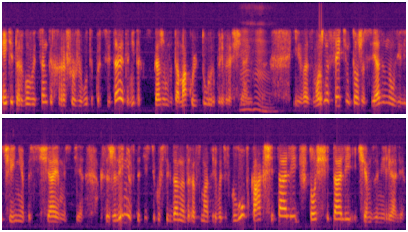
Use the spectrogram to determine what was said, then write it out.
Эти торговые центры хорошо живут и процветают, они, так скажем, в дома культуры превращаются. И, возможно, с этим тоже связано увеличение посещаемости. К сожалению, статистику всегда надо рассматривать вглубь, как считали, что считали и чем замеряли.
